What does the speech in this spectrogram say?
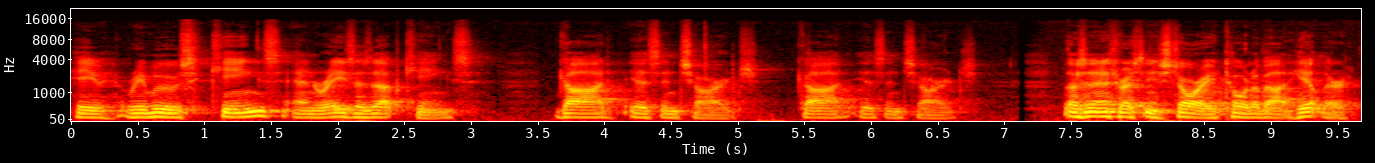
He removes kings and raises up kings. God is in charge. God is in charge. There's an interesting story told about Hitler.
